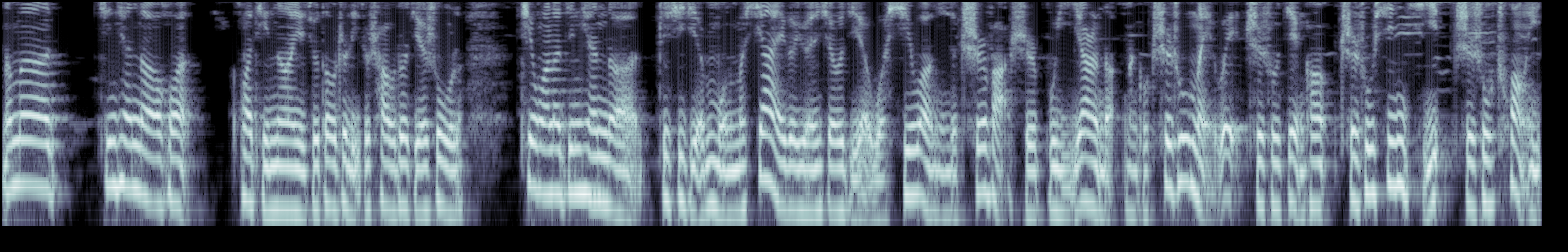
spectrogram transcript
那么今天的话话题呢，也就到这里就差不多结束了。听完了今天的这期节目，那么下一个元宵节，我希望您的吃法是不一样的，能够吃出美味，吃出健康，吃出新奇，吃出创意。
